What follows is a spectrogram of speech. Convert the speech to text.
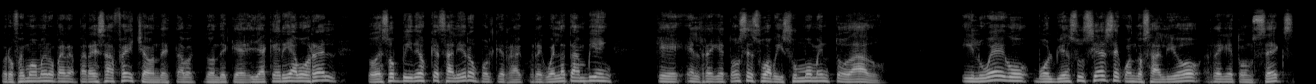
pero fue más o menos para, para esa fecha donde estaba, donde que ella quería borrar todos esos videos que salieron, porque re- recuerda también que el reggaetón se suavizó un momento dado. Y luego volvió a ensuciarse cuando salió Reggaeton Sex,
